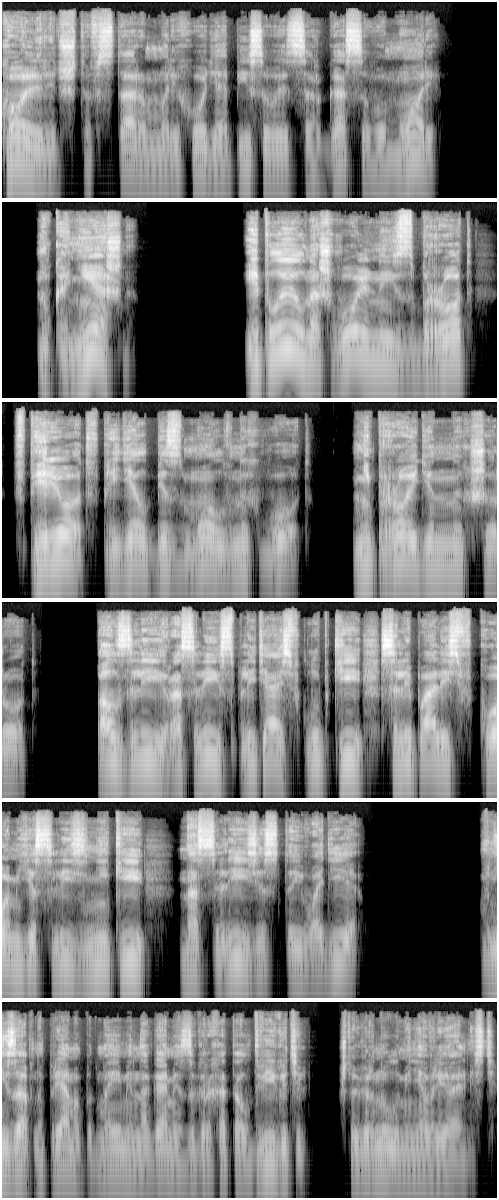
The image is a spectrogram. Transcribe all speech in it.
Кольридж-то в старом мореходе описывает Саргассово море. Ну, конечно! И плыл наш вольный сброд вперед в предел безмолвных вод, непройденных широт. Ползли, росли, сплетясь в клубки, слепались в комья слизняки на слизистой воде. Внезапно прямо под моими ногами загрохотал двигатель, что вернуло меня в реальность.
